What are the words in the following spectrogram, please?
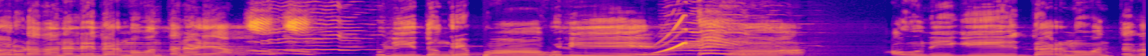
ಗರುಡ ಅದಾನಲ್ರಿ ಧರ್ಮವಂತನ ಅಳಿಯ ಹುಲಿ ಇದ್ದಂಗ್ರಿಪ್ಪ ಹುಲಿ. ಅವನಿಗೆ ಧರ್ಮವಂತಗ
